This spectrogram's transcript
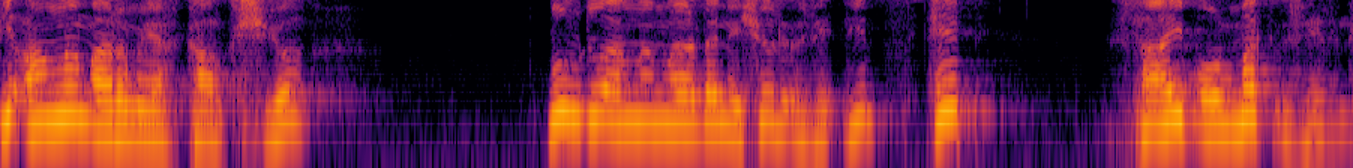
Bir anlam aramaya kalkışıyor. Bulduğu anlamlarda ne? Şöyle özetleyeyim. Hep sahip olmak üzerine.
